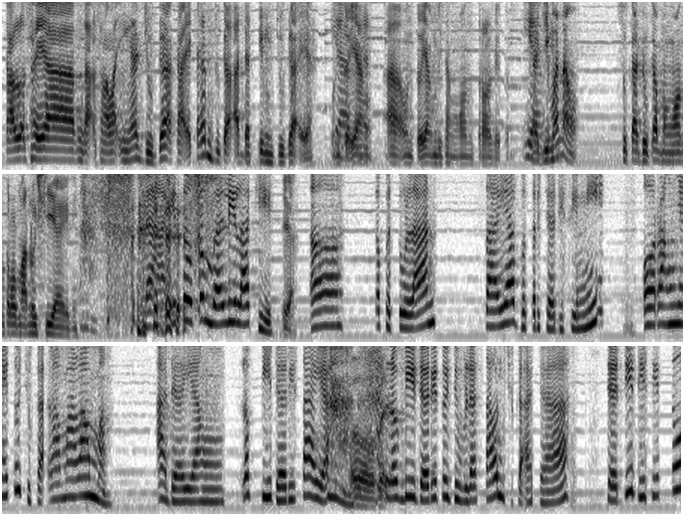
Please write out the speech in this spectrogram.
kalau saya nggak salah ingat juga Kak Eka kan juga ada tim juga ya Iya, untuk yang eh, untuk yang bisa ngontrol gitu. Iya, nah, gimana suka duka mengontrol manusia ini? Nah itu kembali lagi. Iya. Eh, kebetulan saya bekerja di sini orangnya itu juga lama-lama. Ada yang lebih dari saya, Oh, ber- lebih dari 17 tahun juga ada. Jadi di situ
